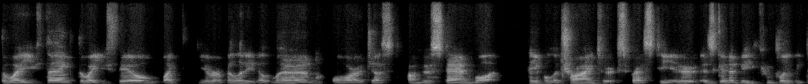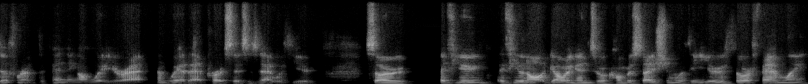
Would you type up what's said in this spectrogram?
the way you think the way you feel like your ability to learn or just understand what people are trying to express to you is going to be completely different depending on where you're at and where that process is at with you. So if you if you're not going into a conversation with a youth or a family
